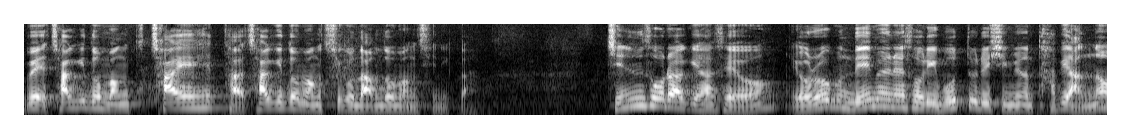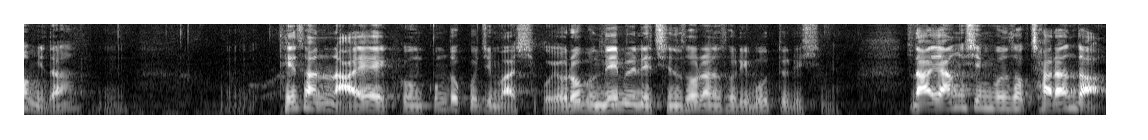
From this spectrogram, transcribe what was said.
왜? 자기도 망 자해 해타. 자기도 망치고 남도 망치니까. 진솔하게 하세요. 여러분 내면의 소리 못 들으시면 답이 안 나옵니다. 예. 대사는 아예 꿈도 꾸지 마시고 여러분 내면의 진솔한 소리 못 들으시면 나 양심 분석 잘한다.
